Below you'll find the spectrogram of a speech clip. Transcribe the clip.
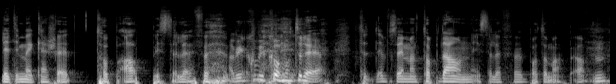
Lite mer kanske top-up istället för... Ja, vi, vi kommer till det. Säger man top-down istället för bottom-up? Ja. Mm.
